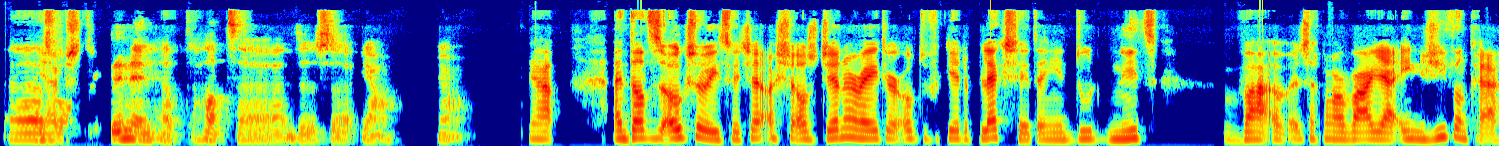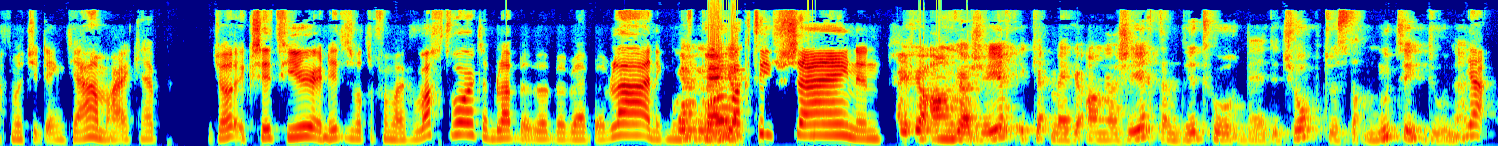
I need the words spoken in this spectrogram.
uh, zoals ik zin in had. had uh, dus uh, ja, ja. Ja, en dat is ook zoiets, weet je. Als je als generator op de verkeerde plek zit en je doet niet waar, zeg maar, waar je energie van krijgt. Omdat je denkt, ja, maar ik heb ik zit hier en dit is wat er van mij verwacht wordt en bla bla bla bla bla bla. En ik moet proactief zijn. En... Geëngageerd, ik heb mij geëngageerd en dit hoort bij de job, dus dat moet ik doen. Hè? Ja,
